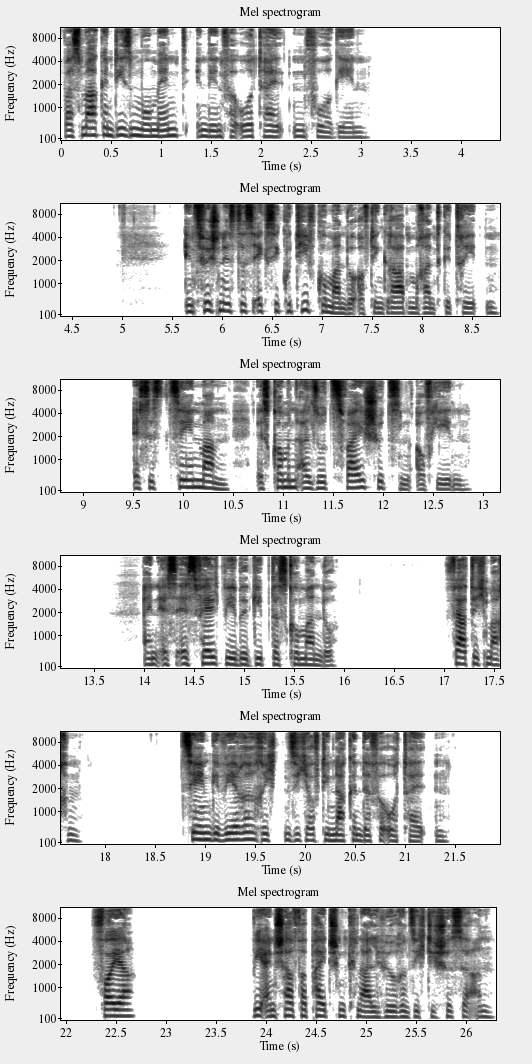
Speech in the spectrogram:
Was mag in diesem Moment in den Verurteilten vorgehen? Inzwischen ist das Exekutivkommando auf den Grabenrand getreten. Es ist zehn Mann, es kommen also zwei Schützen auf jeden. Ein SS-Feldwebel gibt das Kommando. Fertig machen, Zehn Gewehre richten sich auf die Nacken der Verurteilten. Feuer. Wie ein scharfer Peitschenknall hören sich die Schüsse an.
